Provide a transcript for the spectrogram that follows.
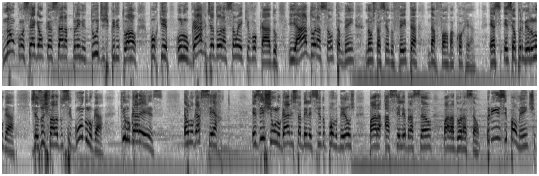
não conseguem alcançar a plenitude espiritual, porque o lugar de adoração é equivocado e a adoração também não está sendo feita da forma correta. Esse, esse é o primeiro lugar. Jesus fala do segundo lugar. Que lugar é esse? É o lugar certo. Existe um lugar estabelecido por Deus para a celebração, para a adoração, principalmente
